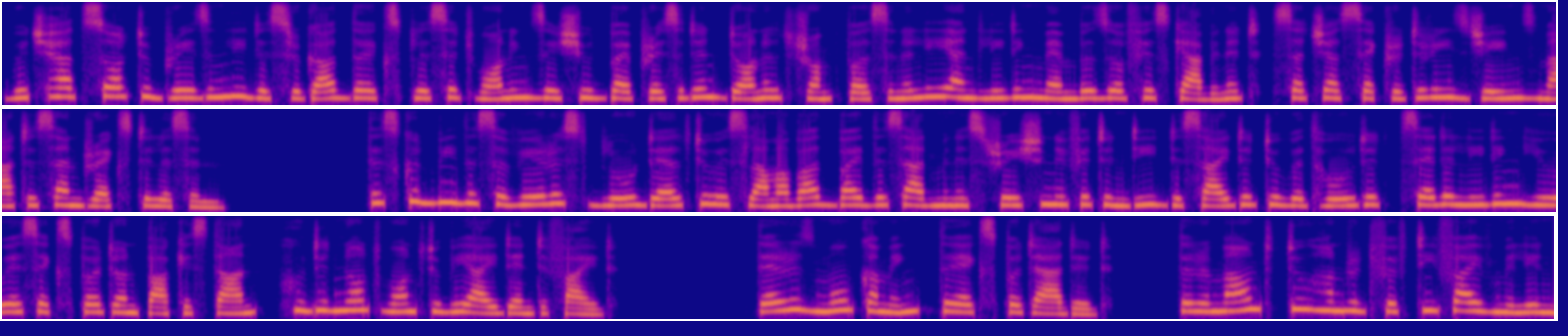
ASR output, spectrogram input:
which had sought to brazenly disregard the explicit warnings issued by President Donald Trump personally and leading members of his cabinet, such as Secretaries James Mattis and Rex Tillerson. This could be the severest blow dealt to Islamabad by this administration if it indeed decided to withhold it, said a leading US expert on Pakistan, who did not want to be identified. There is more coming, the expert added. The amount $255 million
